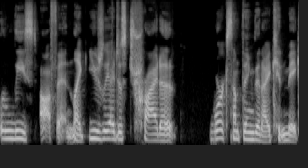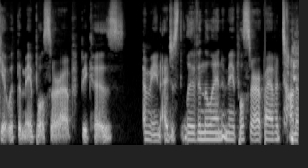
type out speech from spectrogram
least often. Like usually I just try to work something that I can make it with the maple syrup because I mean, I just live in the land of maple syrup. I have a ton of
